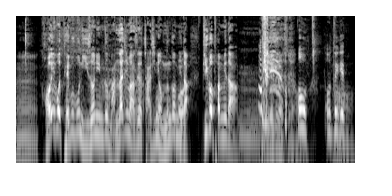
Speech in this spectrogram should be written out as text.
예. 거의 뭐 대부분 이선님도 만나지 마세요. 자신이 없는 겁니다. 비겁합니다. 이렇게 얘기를 했어요. 어, 어 되게 어.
